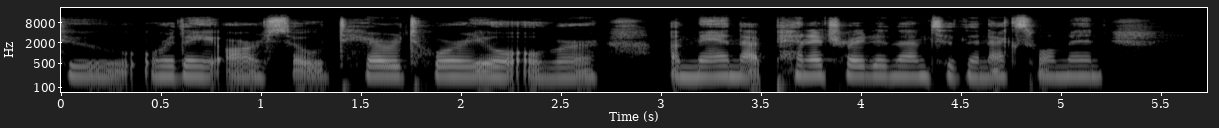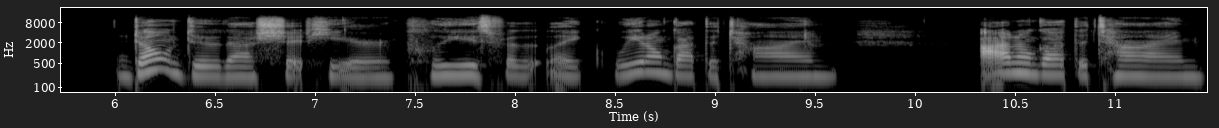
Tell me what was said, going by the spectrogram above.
to or they are so territorial over a man that penetrated them to the next woman, don't do that shit here. Please for the, like we don't got the time. I don't got the time.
